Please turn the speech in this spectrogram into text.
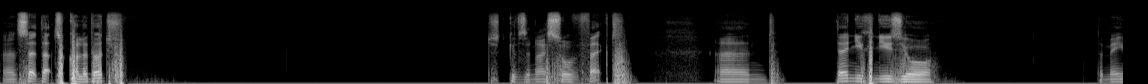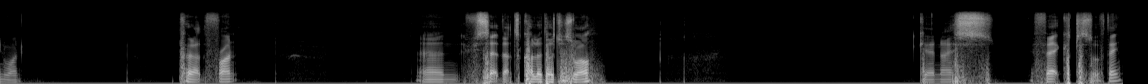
and set that to color dodge. Just gives a nice sort of effect. And then you can use your the main one. Put at the front. And if you set that to color dodge as well get a nice effect sort of thing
